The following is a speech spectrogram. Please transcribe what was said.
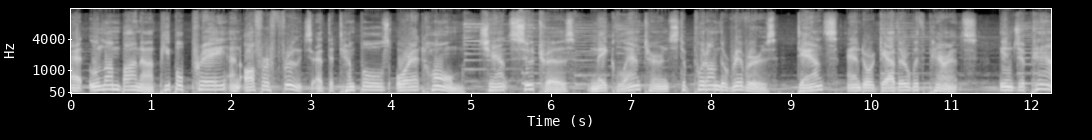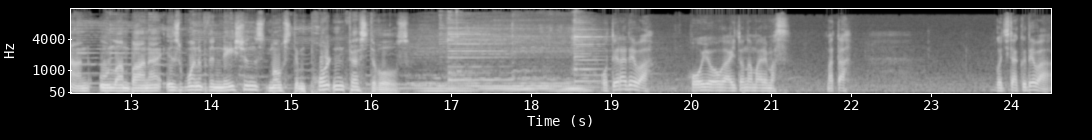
At Ullambana, people pray and offer fruits at the temples or at home, chant sutras, make lanterns to put on the rivers, dance and or gather with parents. In Japan, Ullambana is one of the nation's most important festivals. お寺では法要が営まれます。また、ご自宅では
